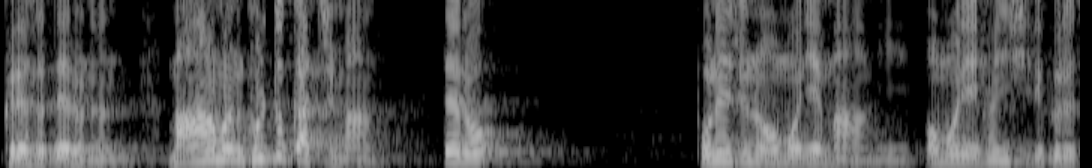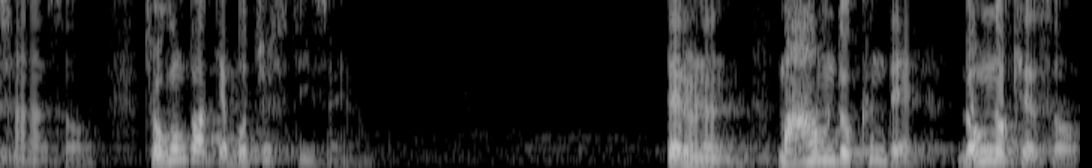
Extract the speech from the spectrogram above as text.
그래서 때로는 마음은 굴뚝 같지만 때로 보내주는 어머니의 마음이 어머니의 현실이 그렇지 않아서 조금밖에 못 줄 수도 있어요. 때로는 마음도 큰데 넉넉해서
